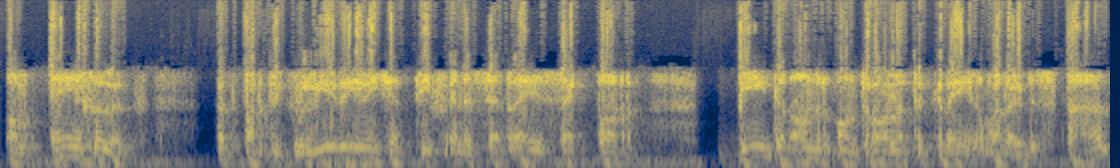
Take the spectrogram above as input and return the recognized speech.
Om eigenlijk het particuliere initiatief in de reissector beter onder controle te krijgen vanuit de staat,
